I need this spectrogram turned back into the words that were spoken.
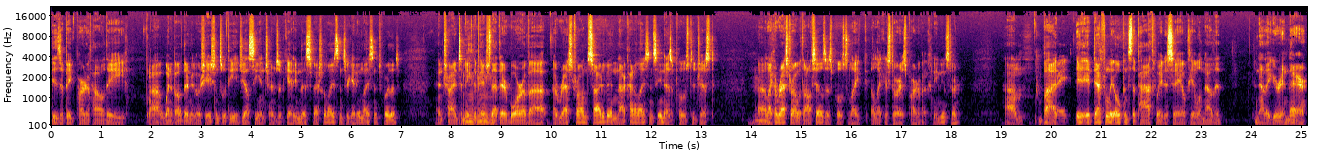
is a big part of how they uh, went about their negotiations with the AGLC in terms of getting this special license or getting licensed for this and trying to make the pitch that they're more of a, a restaurant side of it and that kind of licensing as opposed to just uh, like a restaurant with off sales as opposed to like a liquor store as part of a convenience store. Um, but Right. it, it definitely opens the pathway to say, okay, well now that now that you're in there,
